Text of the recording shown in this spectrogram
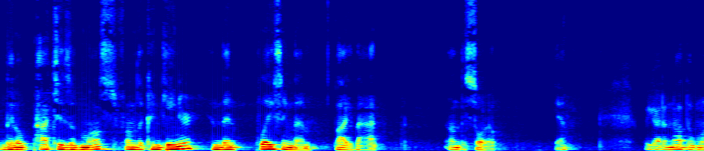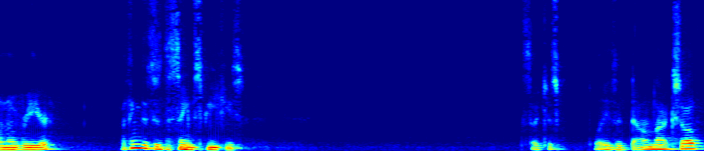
little patches of moss from the container and then placing them like that on the soil. Yeah. We got another one over here. I think this is the same species. So just place it down like so.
